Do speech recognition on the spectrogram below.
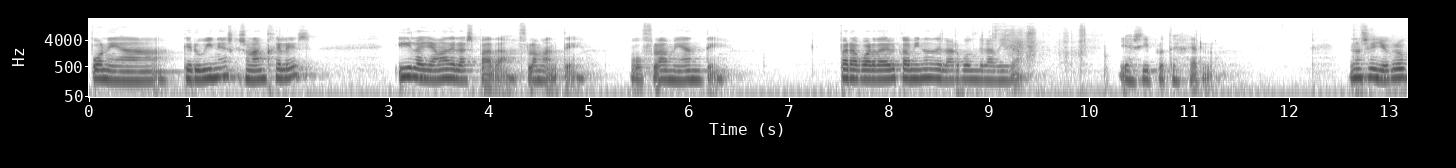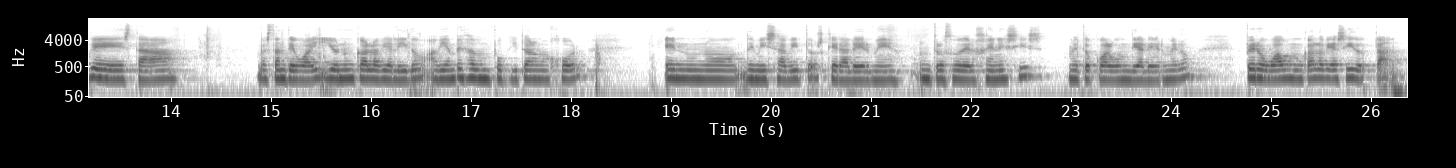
pone a querubines, que son ángeles, y la llama de la espada, flamante o flameante, para guardar el camino del árbol de la vida y así protegerlo. No sé, yo creo que está bastante guay. Yo nunca lo había leído. Había empezado un poquito a lo mejor en uno de mis hábitos, que era leerme un trozo del Génesis me tocó algún día leérmelo, pero wow, nunca lo había sido tan,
